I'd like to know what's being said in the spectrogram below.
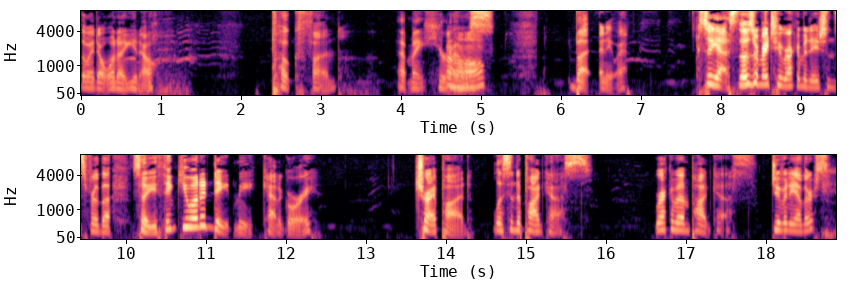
Though I don't want to, you know, poke fun at my heroes. Aw. But anyway. So yes, those are my two recommendations for the so you think you want to date me category. Tripod. Listen to podcasts. Recommend podcasts. Do you have any others?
